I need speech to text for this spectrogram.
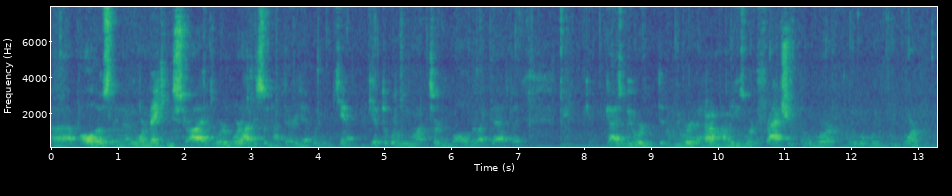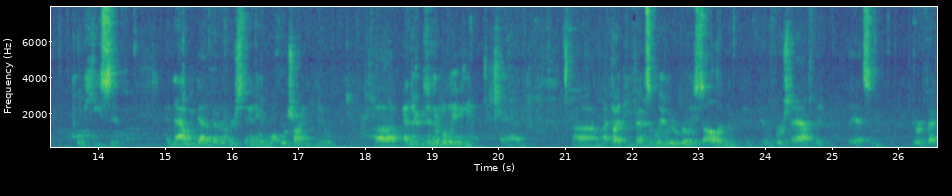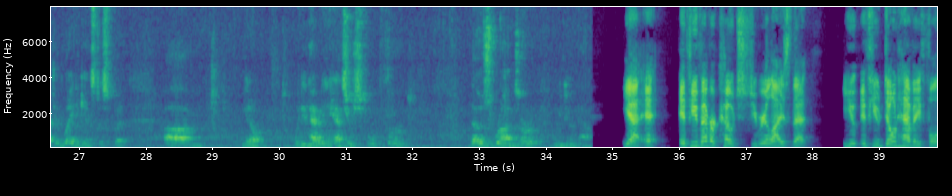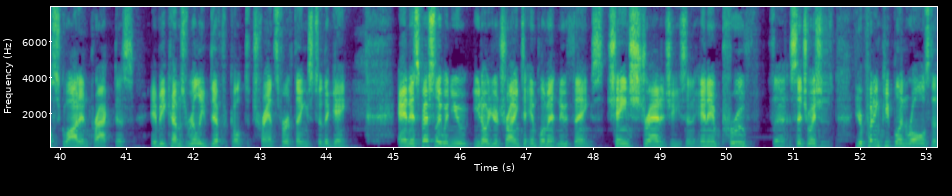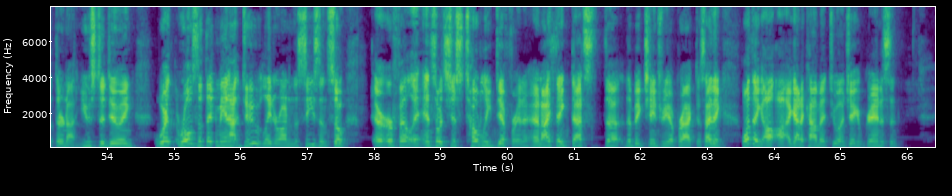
uh, all those things. I mean, we're making strides. We're, we're obviously not there yet. We can't get to where we want to turn the ball over like that. But guys, we were we were. I don't know how many use the word fractured, but we were. We, were, we, we weren't cohesive. And now we've got a better understanding of what we're trying to do, uh, and they're and they're believing in it. And Um, I thought defensively we were really solid in, in, in the first half. They, they had some, they were effective late against us, but um, you know, we didn't have any answers for, for those runs early. We do now. Yeah, eh, if you've ever coached, you realize that you if you don't have a full squad in practice, it becomes really difficult to transfer things to the game. And especially when you, you know, you're trying to implement new things, change strategies and, and improve the situations, you're putting people in roles that they're not used to doing, where roles that they may not do later on in the season. So or, or fill, and so it's just totally different. And I think that's the the big change we have practice. I think one thing I'll, i got a comment too on Jacob Grandison.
